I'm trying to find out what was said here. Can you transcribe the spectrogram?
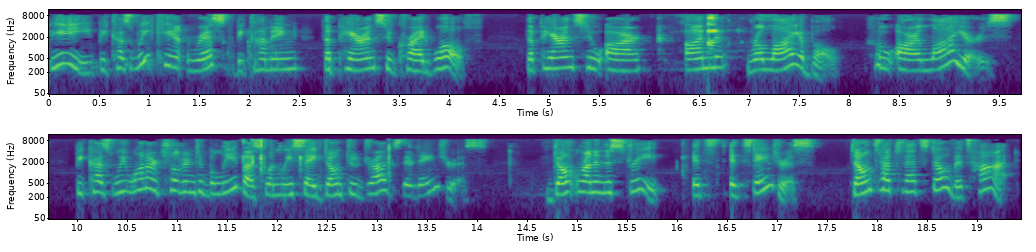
B because we can't risk becoming the parents who cried wolf, the parents who are unreliable, who are liars because we want our children to believe us when we say don't do drugs, they're dangerous. Don't run in the street. It's it's dangerous. Don't touch that stove. It's hot.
